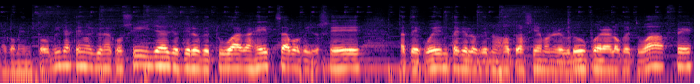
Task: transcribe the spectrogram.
me comentó, mira, tengo aquí una cosilla, yo quiero que tú hagas esta porque yo sé, date cuenta que lo que nosotros hacíamos en el grupo era lo que tú haces,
